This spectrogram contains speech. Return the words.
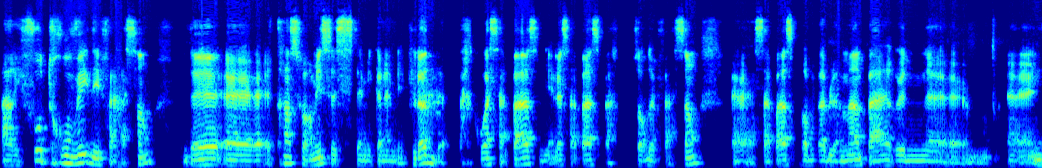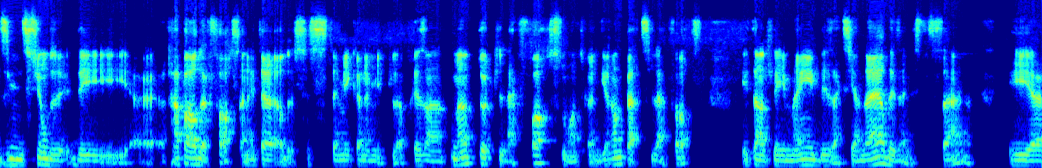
Alors, il faut trouver des façons de euh, transformer ce système économique-là. Par quoi ça passe? Eh bien là, ça passe par toutes sortes de façons. Euh, ça passe probablement par une, euh, diminution des rapports de force à l'intérieur de ce système économique-là. Présentement, toute la force, ou en tout cas une grande partie de la force, est entre les mains des actionnaires, des investisseurs et euh,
